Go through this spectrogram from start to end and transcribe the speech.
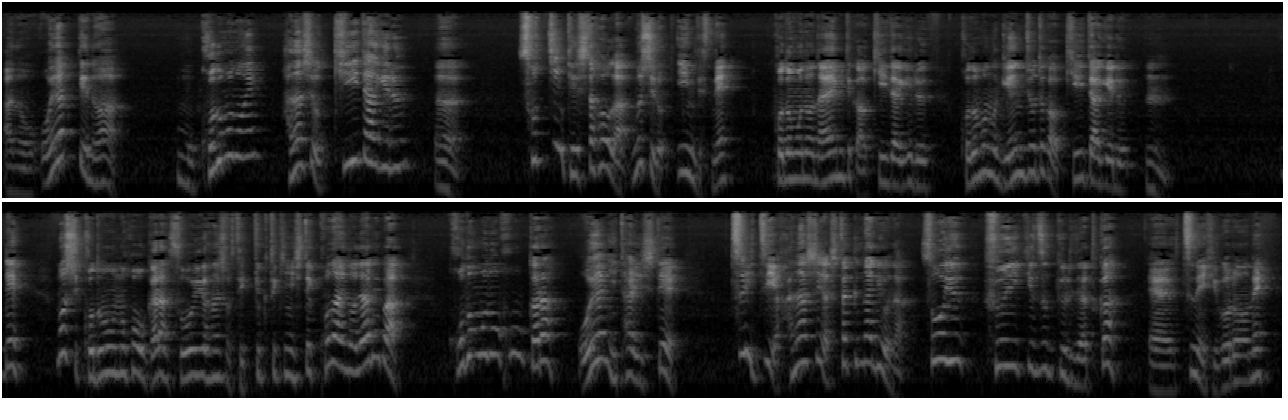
あの親っていうのはもう子供のね話を聞いてあげる、うん、そっちに徹した方がむしろいいんですね。子供の悩みとかを聞いてあげる。子供の現状とかを聞いてあげる、うん、でもし子供の方からそういう話を積極的にしてこないのであれば子供の方から親に対してついつい話がしたくなるようなそういう雰囲気作りだとか、えー常日頃のねえー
